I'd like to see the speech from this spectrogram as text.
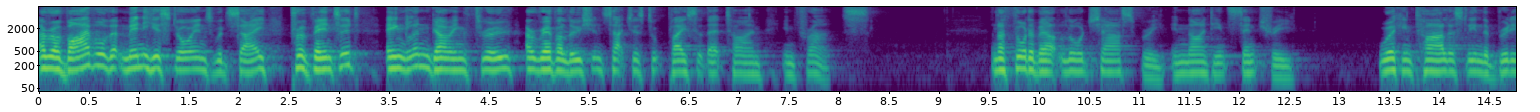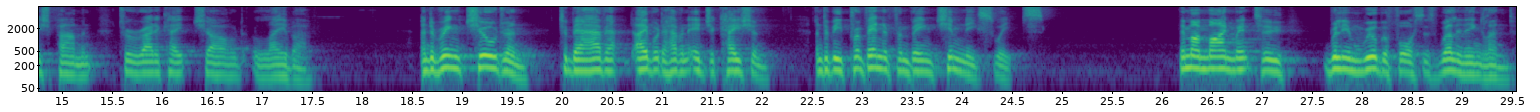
A revival that many historians would say prevented England going through a revolution such as took place at that time in France. And I thought about Lord Shaftesbury in 19th century working tirelessly in the British Parliament to eradicate child labour and to bring children to be able to have an education and to be prevented from being chimney sweeps. Then my mind went to William Wilberforce as well in England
